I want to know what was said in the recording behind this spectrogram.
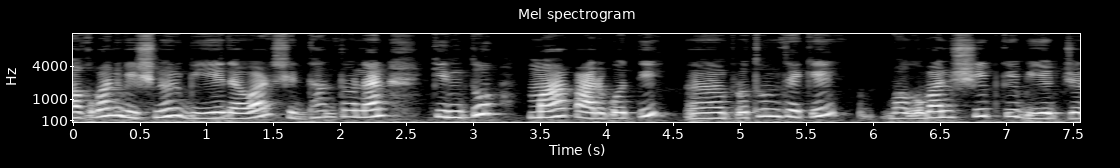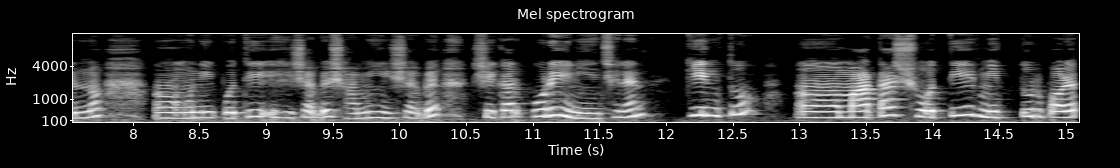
ভগবান বিষ্ণুর বিয়ে দেওয়ার সিদ্ধান্ত নেন। কিন্তু মা পার্বতী প্রথম থেকে ভগবান শিবকে বিয়ের জন্য উনি পতি হিসাবে, স্বামী হিসাবে স্বীকার করেই নিয়েছিলেন। কিন্তু মাতা সতীর মৃত্যুর পরে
